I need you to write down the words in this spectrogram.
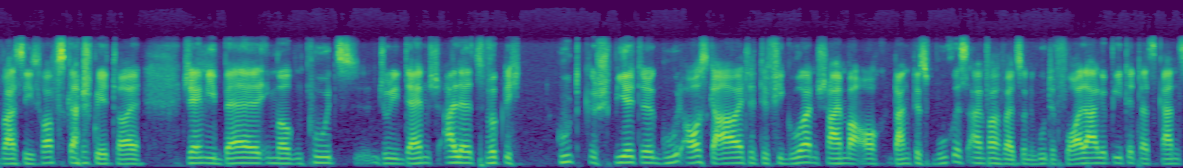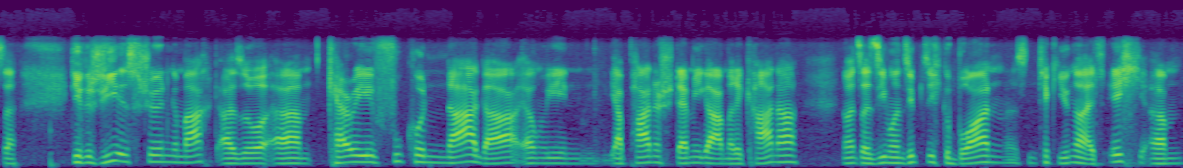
Wasisowska spielt toll, Jamie Bell, Imogen Poots, Judy Dench, alles wirklich gut gespielte, gut ausgearbeitete Figuren, scheinbar auch dank des Buches einfach, weil es so eine gute Vorlage bietet, das Ganze. Die Regie ist schön gemacht, also ähm, Carrie Fukunaga, irgendwie ein japanischstämmiger Amerikaner, 1977 geboren, ist ein Tick jünger als ich. Ähm,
